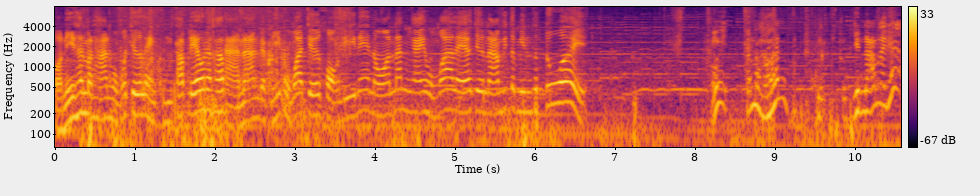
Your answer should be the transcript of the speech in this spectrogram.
ตอนนี้ท่านประธานผมก็เจอแหล่งขุมทรัพย์แล้วนะครับหานานแบบนี้ผมว่าเจอของดีแน่นอนนั่นไง ผมว่าแล้วเจอน้ำวิตามินซะด้วยเฮ้ยท่านประธานกินน้ำอะไรเนี่ย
